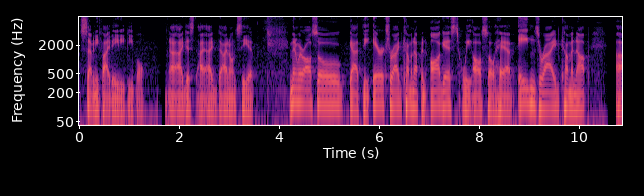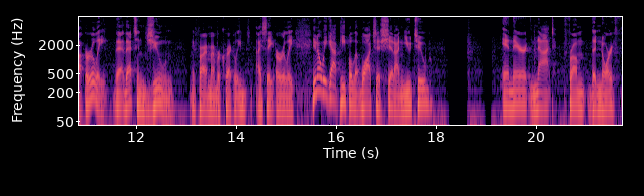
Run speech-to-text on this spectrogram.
75, 80 people. I, I just, I, I, I don't see it. And then we're also got the Eric's ride coming up in August. We also have Aiden's ride coming up uh, early. That, that's in June, if I remember correctly. I say early. You know, we got people that watch this shit on YouTube, and they're not from the north,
